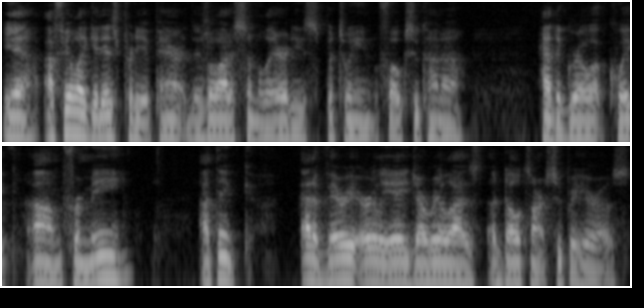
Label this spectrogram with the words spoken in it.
Yeah, I feel like it is pretty apparent. There's a lot of similarities between folks who kind of had to grow up quick. Um, for me, I think at a very early age, I realized adults aren't superheroes.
